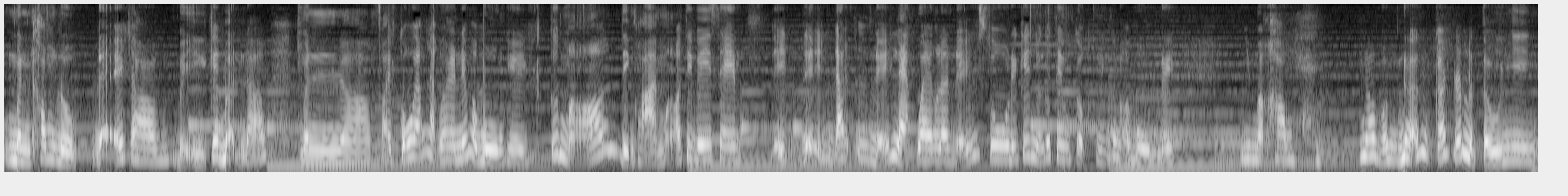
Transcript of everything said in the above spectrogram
mình không được để cho bị cái bệnh đó. Mình uh, phải cố gắng lạc quan. Nếu mà buồn thì cứ mở điện thoại mở tivi xem để để đánh để lạc quan lên để xua đi cái những cái tiêu cực những cái nỗi buồn đi. Nhưng mà không nó vẫn đến một cách rất là tự nhiên.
